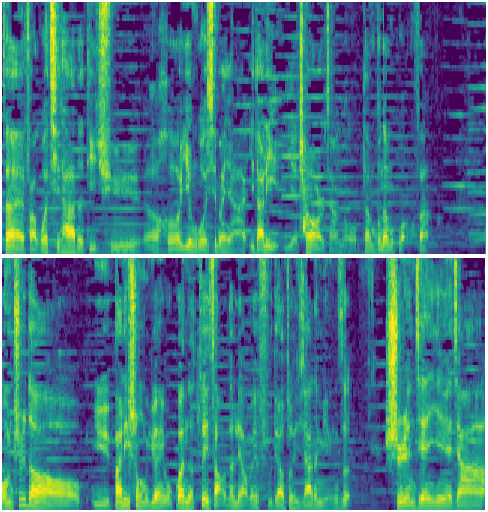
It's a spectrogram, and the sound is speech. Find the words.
在法国其他的地区，呃，和英国、西班牙、意大利也唱奥尔加农，但不那么广泛。我们知道与巴黎圣母院有关的最早的两位浮雕作曲家的名字：诗人兼音乐家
